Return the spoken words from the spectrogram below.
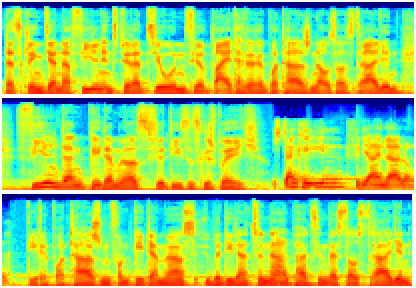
Das klingt ja nach vielen Inspirationen für weitere Reportagen aus Australien. Vielen Dank, Peter Mörs, für dieses Gespräch. Ich danke Ihnen für die Einladung. Die Reportagen von Peter Mörs über die Nationalparks in Westaustralien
